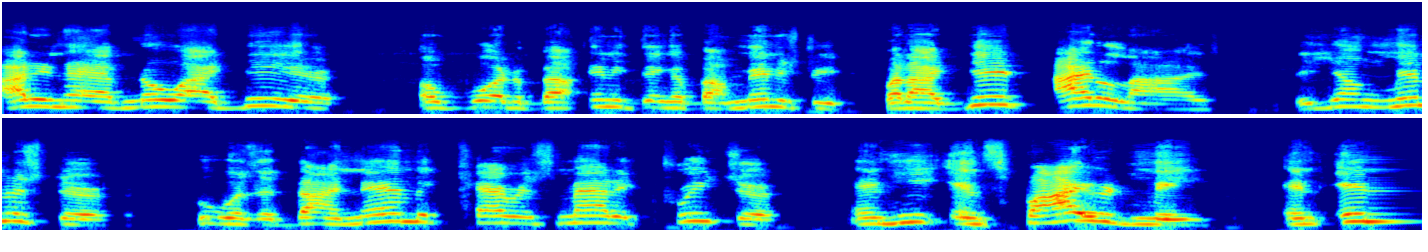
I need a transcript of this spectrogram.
I didn't have no idea of what about anything about ministry, but I did idolize the young minister who was a dynamic, charismatic preacher, and he inspired me and in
